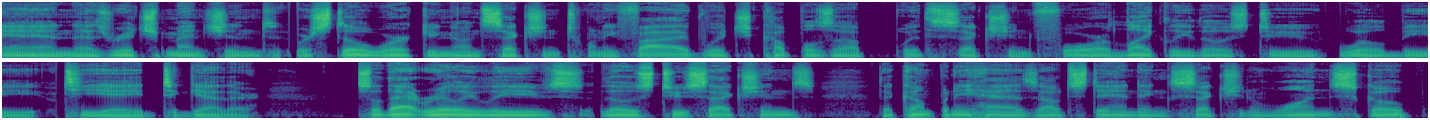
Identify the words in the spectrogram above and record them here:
And as Rich mentioned, we're still working on Section 25, which couples up with Section 4. Likely those two will be TA'd together. So that really leaves those two sections. The company has outstanding Section 1 scope,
